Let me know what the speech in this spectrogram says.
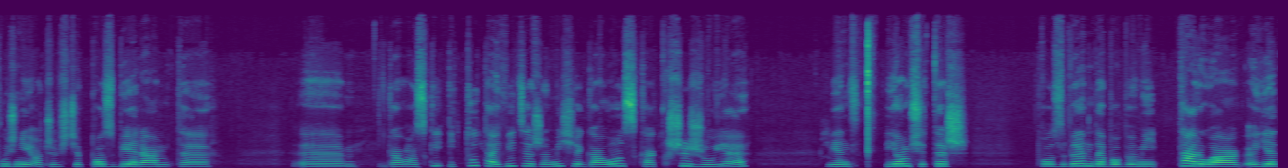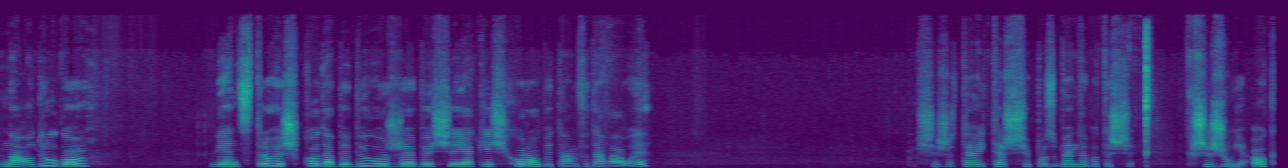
Później oczywiście pozbieram te yy, gałązki i tutaj widzę, że mi się gałązka krzyżuje, więc ją się też pozbędę, bo by mi tarła jedna o drugą. Więc trochę szkoda by było, żeby się jakieś choroby tam wydawały. Myślę, że tej też się pozbędę, bo też się krzyżuje. Ok.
